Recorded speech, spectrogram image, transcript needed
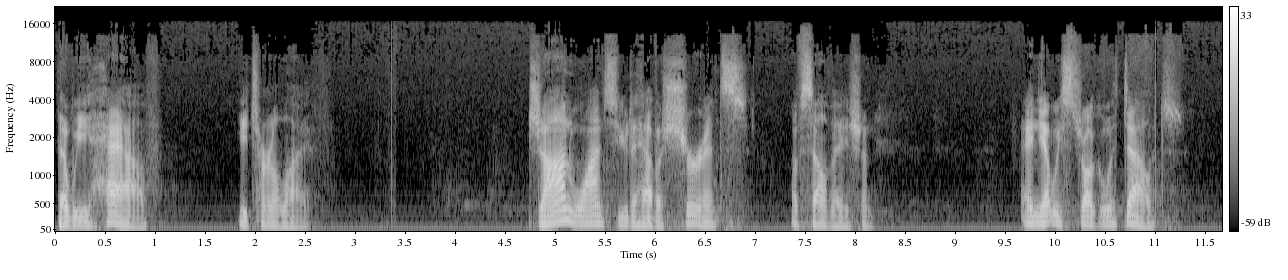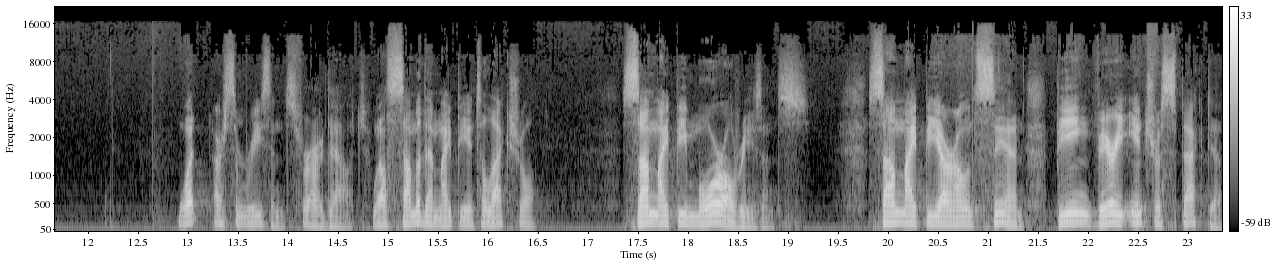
that we have eternal life. John wants you to have assurance of salvation. And yet we struggle with doubt. What are some reasons for our doubt? Well, some of them might be intellectual, some might be moral reasons, some might be our own sin, being very introspective.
